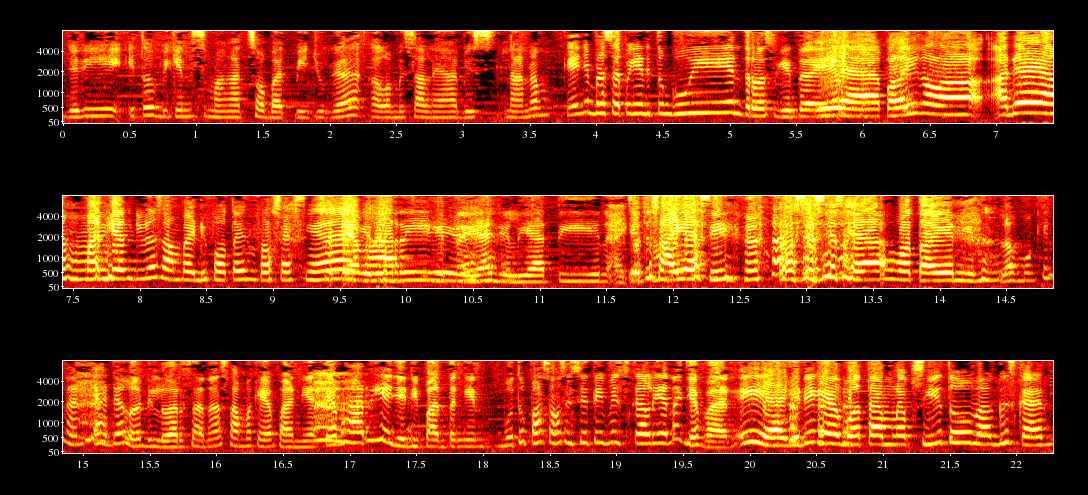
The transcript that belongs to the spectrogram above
Jadi itu bikin semangat sobat Pi juga kalau misalnya habis nanam kayaknya berasa pengen ditungguin terus gitu ya. Iya, apalagi kalau ada yang maniak juga sampai difotoin prosesnya Setiap gitu. hari gitu Iya. ya diliatin aja. Itu saya sih, prosesnya saya fotoin gitu. Loh mungkin nanti ada loh di luar sana sama kayak Vania Tiap hari aja dipantengin Butuh pasang CCTV sekalian aja Van Iya, jadi kayak buat time lapse gitu bagus kan.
